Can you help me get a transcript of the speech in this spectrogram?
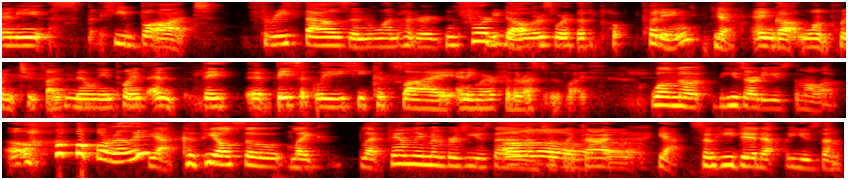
and he he bought three thousand one hundred and forty dollars worth of pu- pudding. Yeah. and got one point two five million points, and they uh, basically he could fly anywhere for the rest of his life. Well, no, he's already used them all up. Oh, really? Yeah, because he also like let family members use them and stuff like that. Oh. Yeah, so he did uh, use them,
